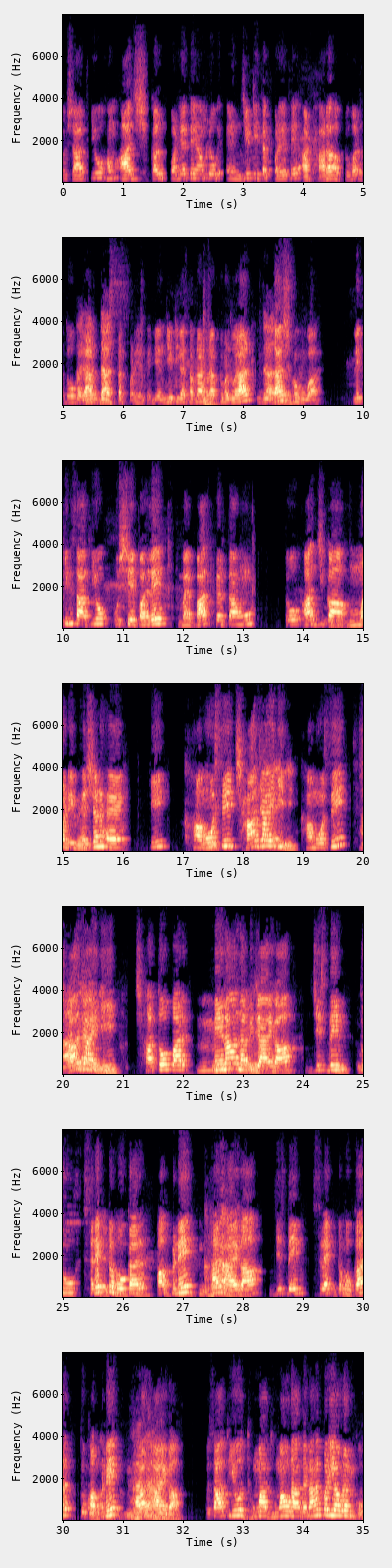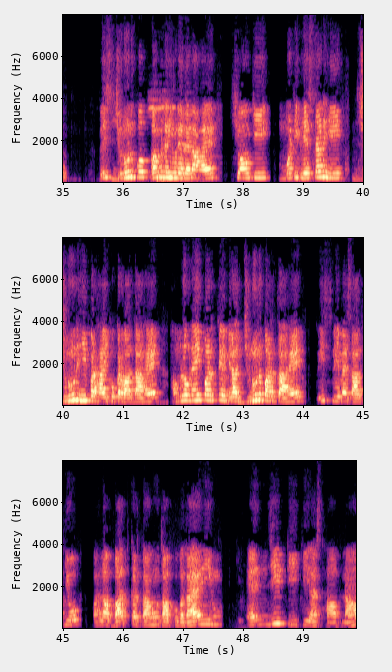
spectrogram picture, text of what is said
तो साथियों हम आज कल पढ़े थे हम लोग एनजीटी तक पढ़े थे 18 अक्टूबर 2010 तक पढ़े थे। एनजीटी का स्थापना 18 अक्टूबर 2010 को हुआ। है लेकिन साथियों उससे पहले मैं बात करता हूँ तो आज का मोटिवेशन है कि खामोशी छा जाएगी। खामोशी छा जाएगी। छतों पर मेला लग जाएगा। जिस दिन तू सिलेक्ट होकर अपने घर आएगा। जिस दिन सिलेक्ट होकर तुम अपने घर आएगा। तो साथियों धुआँ धुआँ उड़ा देना है पर्यावरण को। तो इस जुनून को कम नहीं होने देना है क्योंकि मोटिवेशन ही जुनून ही पढ़ाई को करवाता है। हम लोग नहीं पढ़ते मेरा जुनून पढ़ता है। तो इसलिए मैं साथियों पहला बात करता हूँ तो आपको बताया ही हूँ कि एनजीटी की स्थापना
